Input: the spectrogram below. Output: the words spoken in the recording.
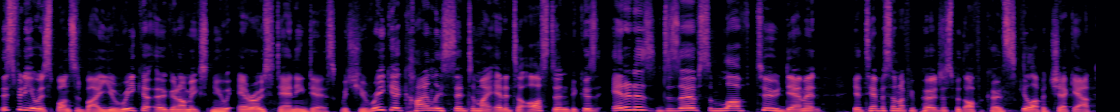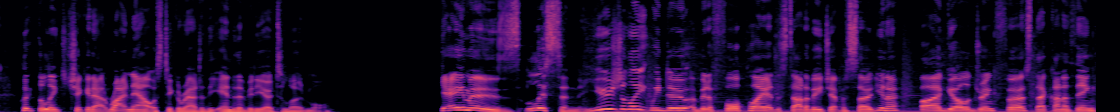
This video is sponsored by Eureka Ergonomics' new Aero Standing Desk, which Eureka kindly sent to my editor Austin because editors deserve some love too, damn it. Get 10% off your purchase with offer code SKILLUP at checkout. Click the link to check it out right now or stick around to the end of the video to learn more. Gamers, listen, usually we do a bit of foreplay at the start of each episode, you know, buy a girl a drink first, that kind of thing.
